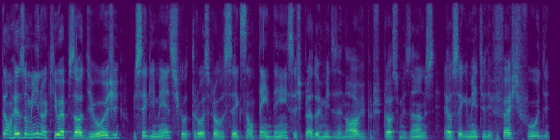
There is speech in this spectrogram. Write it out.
Então, resumindo aqui o episódio de hoje, os segmentos que eu trouxe para você que são tendências para 2019 e para os próximos anos é o segmento de fast food,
